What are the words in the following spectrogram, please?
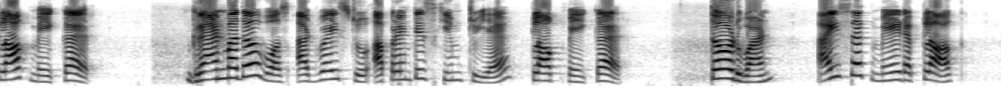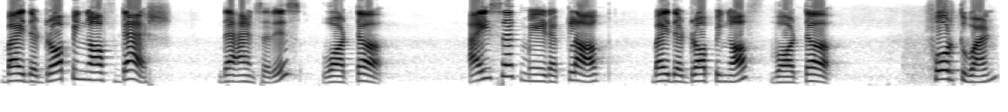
clockmaker. Grandmother was advised to apprentice him to a clockmaker. Third one, Isaac made a clock by the dropping of dash. The answer is water. Isaac made a clock by the dropping of water. Fourth one,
